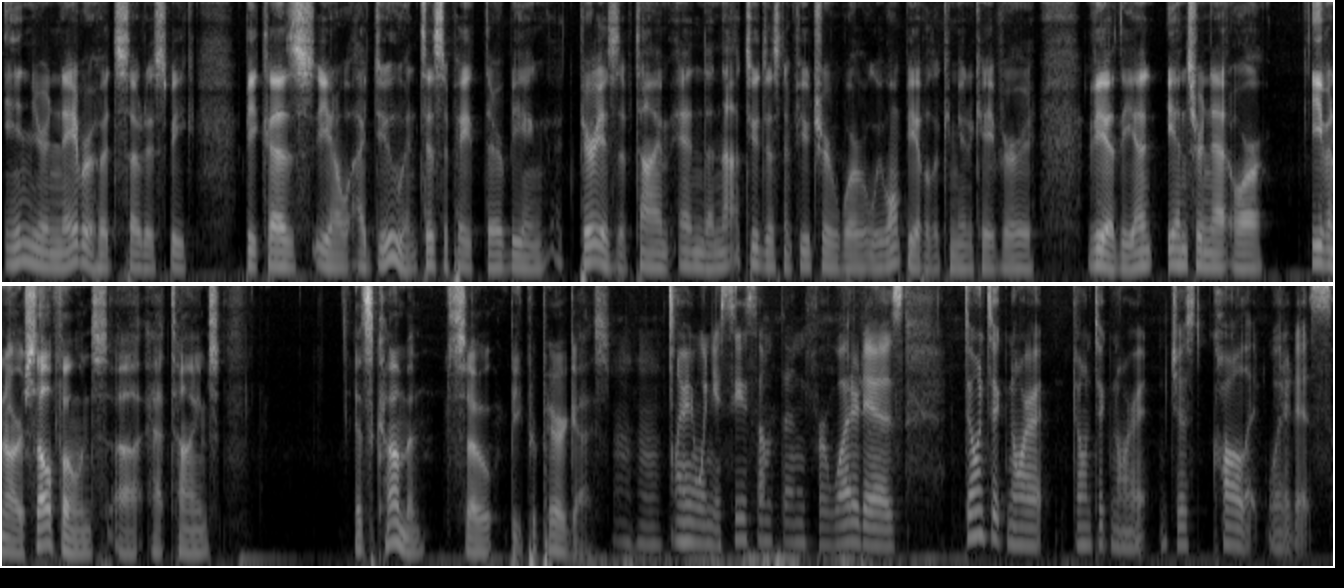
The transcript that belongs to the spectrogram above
in your neighborhood, so to speak, because you know I do anticipate there being periods of time in the not too distant future where we won't be able to communicate very via the in- internet or even our cell phones uh, at times. It's coming, so be prepared, guys. Mm-hmm. I mean, when you see something for what it is, don't ignore it. Don't ignore it. Just call it what it is.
